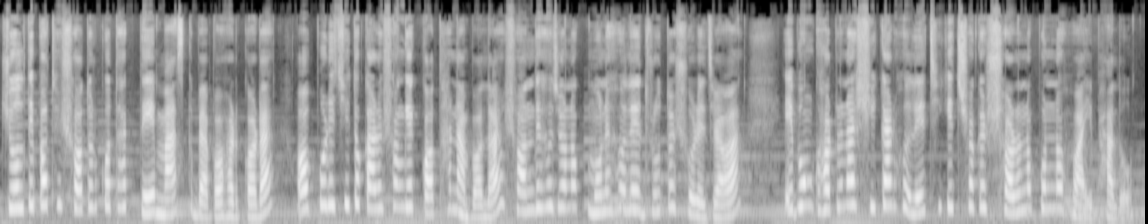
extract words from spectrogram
চলতি পথে সতর্ক থাকতে মাস্ক ব্যবহার করা, অপরিচিত কারও সঙ্গে কথা না বলা, সন্দেহজনক মনে হলে দ্রুত সরে যাওয়া এবং ঘটনার শিকার হলে চিকিৎসকের শরণাপন্ন হওয়াই ভালো।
